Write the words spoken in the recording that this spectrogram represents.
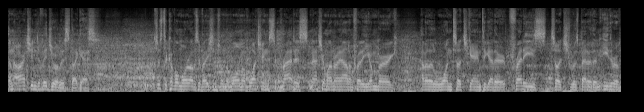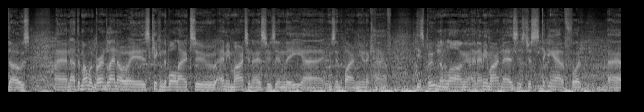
an arch individualist, I guess. Just a couple more observations from the warm up. Watching Sokratis, Nacho Monreal, and Freddie Ljungberg have a little one touch game together. Freddie's touch was better than either of those. And at the moment, Bernd Leno is kicking the ball out to Emi Martinez, who's in the uh, who's in the Bayern Munich half. He's booting them long, and Emi Martinez is just sticking out a foot uh,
